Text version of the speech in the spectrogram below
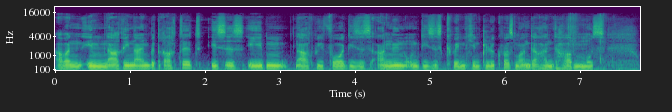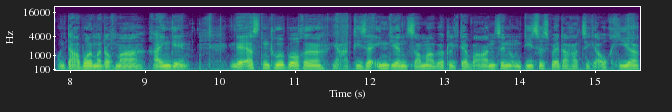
Aber im Nachhinein betrachtet ist es eben nach wie vor dieses Angeln und dieses Quäntchen Glück, was man an der Hand haben muss. Und da wollen wir doch mal reingehen. In der ersten Tourwoche, ja, dieser Indian Sommer, wirklich der Wahnsinn. Und dieses Wetter hat sich auch hier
